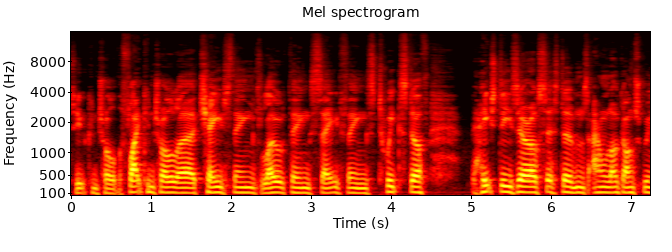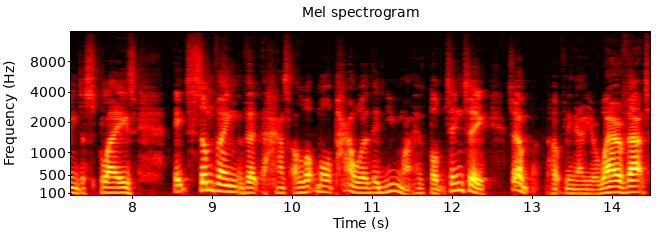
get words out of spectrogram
to control the flight controller, change things, load things, save things, tweak stuff, HDZero systems, analog on-screen displays it's something that has a lot more power than you might have bumped into. So hopefully now you're aware of that,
